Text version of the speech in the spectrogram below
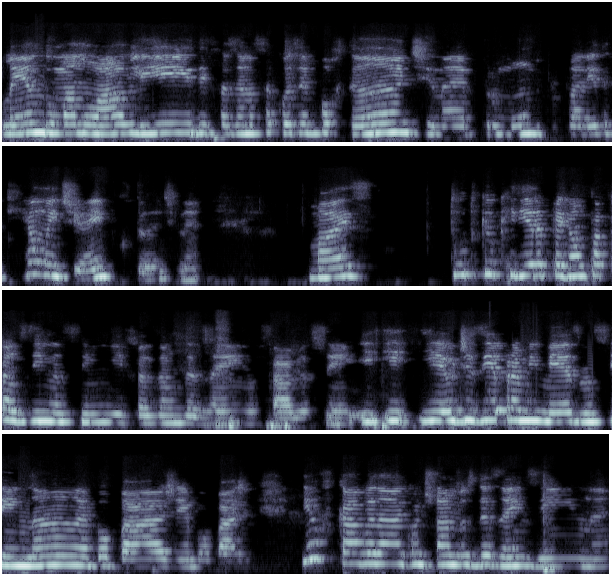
lendo o manual lido e fazendo essa coisa importante, né, para o mundo, para o planeta, que realmente é importante, né? Mas tudo que eu queria era pegar um papelzinho assim e fazer um desenho, sabe assim. E, e, e eu dizia para mim mesma assim, não, é bobagem, é bobagem. E eu ficava lá, continuar meus desenhinhos, né?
